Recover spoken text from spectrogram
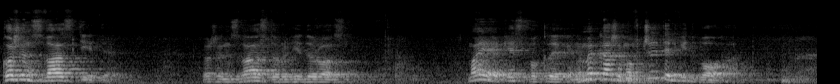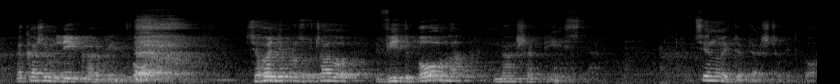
Кожен з вас, діти, кожен з вас, дорогі дорослі, має якесь покликання. Ми кажемо вчитель від Бога. Ми кажемо лікар від Бога. Сьогодні прозвучало від Бога наша пісня. Цінуйте те, що від Бога.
